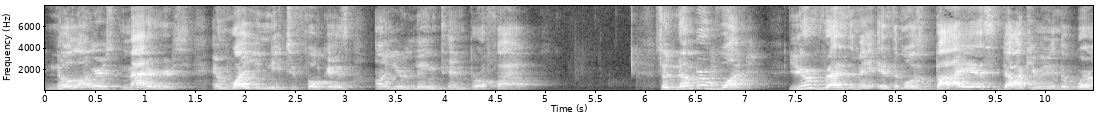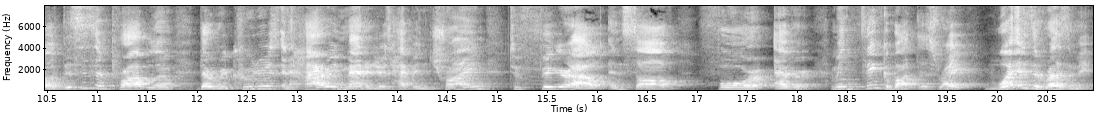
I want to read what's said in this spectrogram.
no longer matters and why you need to focus on your LinkedIn profile. So number 1, your resume is the most biased document in the world. This is a problem that recruiters and hiring managers have been trying to figure out and solve forever. I mean, think about this, right? What is a resume?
